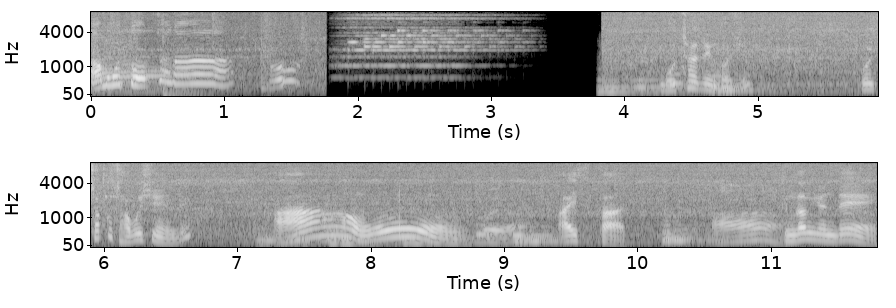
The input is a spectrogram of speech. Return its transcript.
아무것도 없잖아. 어? 못 찾은 거지? 뭘 자꾸 잡으시는데? 아, 오. 뭐예요? 아이스팟. 아 등강류인데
